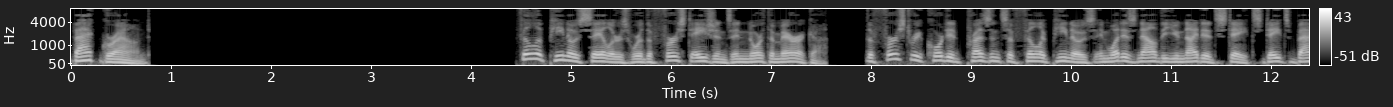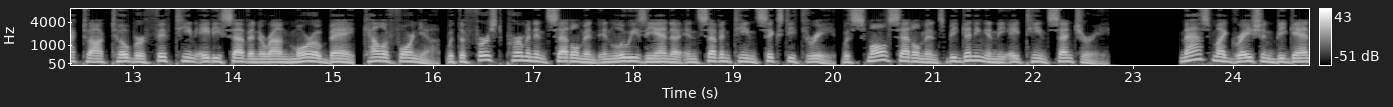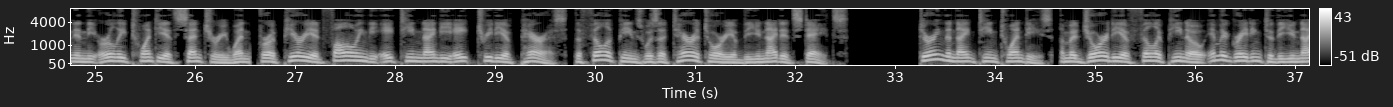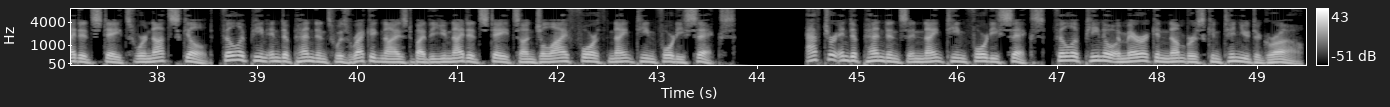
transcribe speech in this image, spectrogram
Background Filipino sailors were the first Asians in North America. The first recorded presence of Filipinos in what is now the United States dates back to October 1587 around Morro Bay, California, with the first permanent settlement in Louisiana in 1763, with small settlements beginning in the 18th century. Mass migration began in the early 20th century when, for a period following the 1898 Treaty of Paris, the Philippines was a territory of the United States. During the 1920s, a majority of Filipino immigrating to the United States were not skilled. Philippine independence was recognized by the United States on July 4, 1946. After independence in 1946, Filipino American numbers continued to grow.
